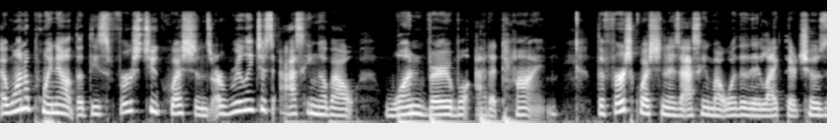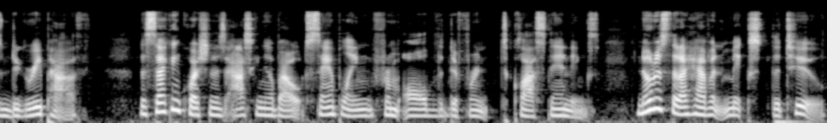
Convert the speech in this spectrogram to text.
I want to point out that these first two questions are really just asking about one variable at a time. The first question is asking about whether they like their chosen degree path. The second question is asking about sampling from all the different class standings. Notice that I haven't mixed the two.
